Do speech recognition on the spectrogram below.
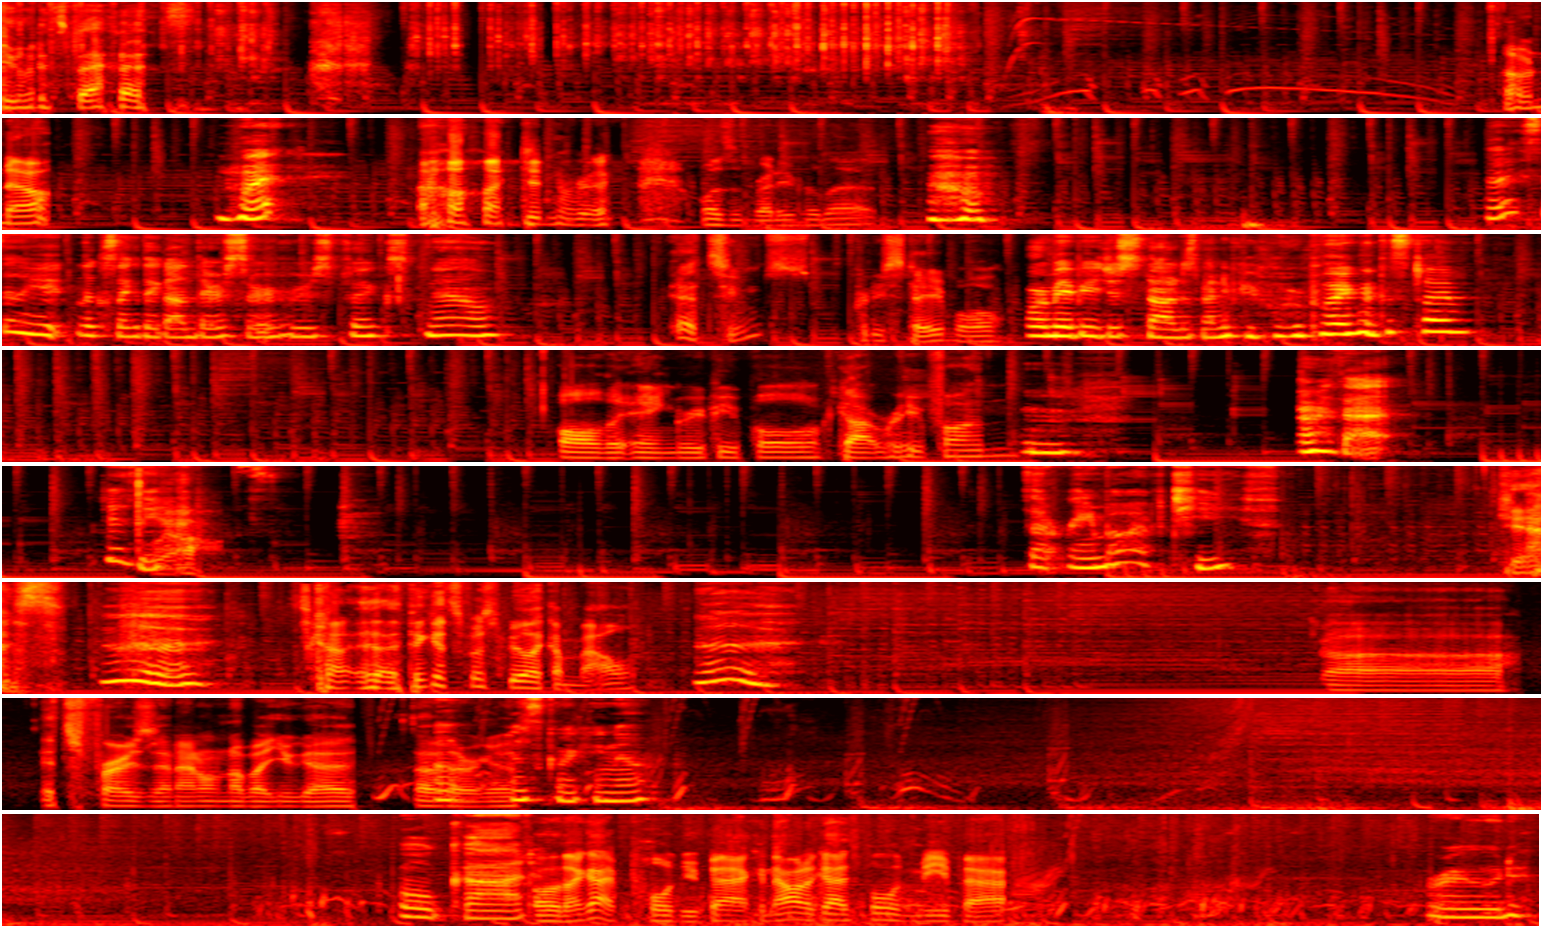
doing his best. Oh no! What? Oh, I didn't. Re- wasn't ready for that. Oh. Looks like, looks like they got their servers fixed now. Yeah, it seems pretty stable. Or maybe just not as many people were playing at this time. All the angry people got refunds. Mm. Or that. Dizzy. Wow. Does that rainbow have teeth? Yes. Ugh. It's kind of, I think it's supposed to be like a mouth. Ugh. Uh, it's frozen. I don't know about you guys. Oh, there it goes. It's working now. Oh god. Oh, that guy pulled you back, and now the guy's pulling me back. Rude.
